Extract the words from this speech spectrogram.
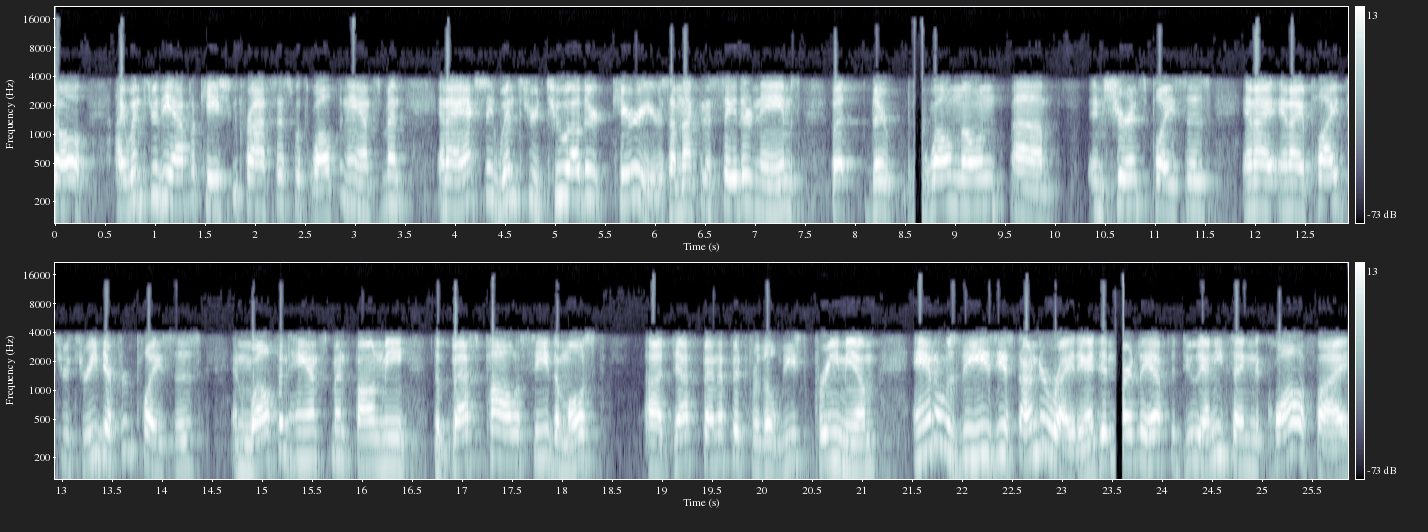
So I went through the application process with wealth enhancement, and I actually went through two other carriers. I'm not going to say their names, but they're well-known um, insurance places, and I and I applied through three different places. And Wealth Enhancement found me the best policy, the most uh, death benefit for the least premium, and it was the easiest underwriting. I didn't hardly have to do anything to qualify.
